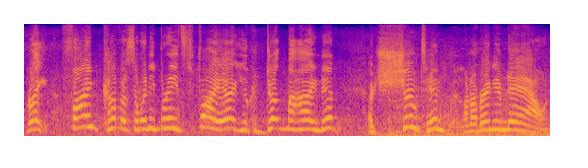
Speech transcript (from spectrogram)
Right. Find cover so when he breathes fire, you can duck behind it and shoot him when I bring him down.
